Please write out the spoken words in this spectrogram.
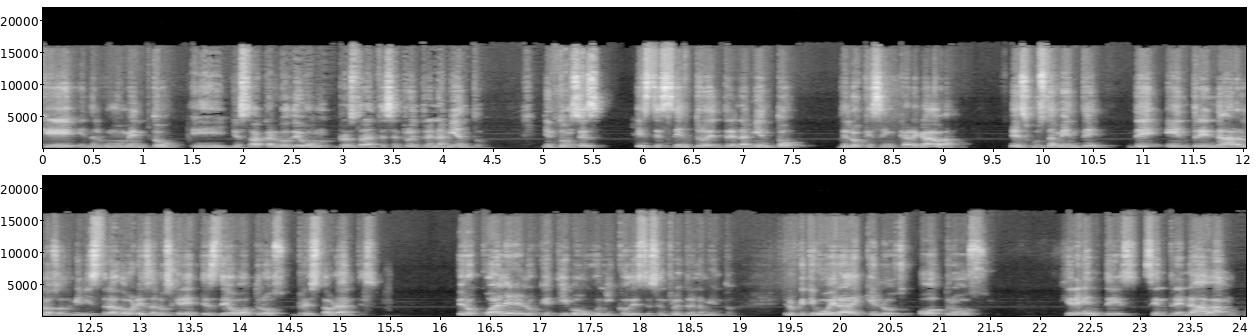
que en algún momento eh, yo estaba a cargo de un restaurante centro de entrenamiento. Y entonces, este centro de entrenamiento de lo que se encargaba es justamente de entrenar a los administradores, a los gerentes de otros restaurantes. Pero ¿cuál era el objetivo único de este centro de entrenamiento? El objetivo era de que los otros gerentes se entrenaban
